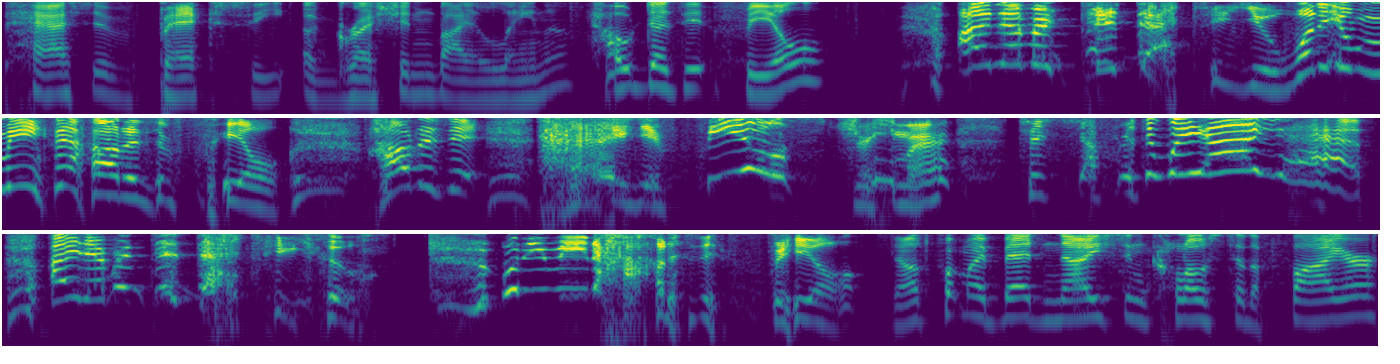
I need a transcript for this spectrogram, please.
passive backseat aggression by Elena? How does it feel? I never did that to you. What do you mean? How does it feel? How does it, how does it feel, streamer, to suffer the way I have? I never did that to you. What do you mean, how does it feel? Now let's put my bed nice and close to the fire.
